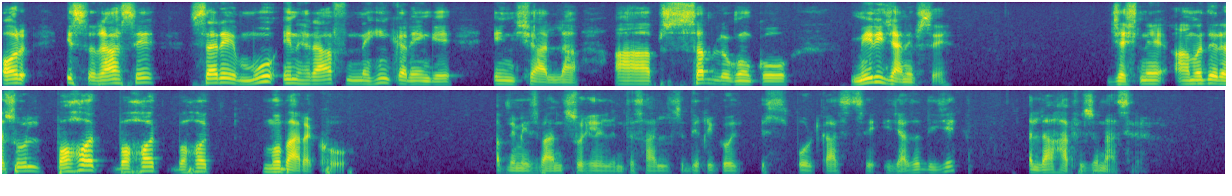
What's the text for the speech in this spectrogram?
اور اس راہ سے سر منہ انحراف نہیں کریں گے انشاءاللہ۔ آپ سب لوگوں کو میری جانب سے جشن آمد رسول بہت بہت بہت مبارک ہو۔ اپنے میزبان سہیل امتصال صدیقی کو اس پوڈ کاسٹ سے اجازت دیجیے اللہ حافظ و ناصر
